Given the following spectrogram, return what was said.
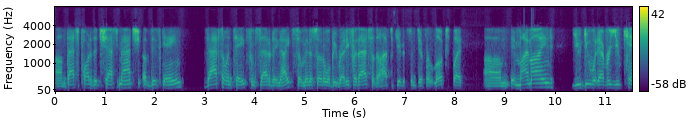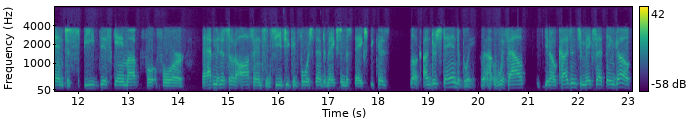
um, that's part of the chess match of this game. That's on tape from Saturday night, so Minnesota will be ready for that. So they'll have to give it some different looks. But um, in my mind, you do whatever you can to speed this game up for for that Minnesota offense and see if you can force them to make some mistakes. Because look, understandably, without you know Cousins who makes that thing go,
